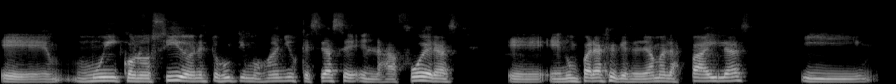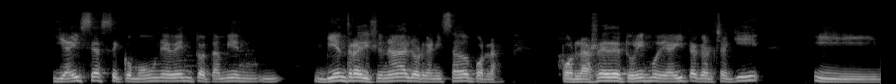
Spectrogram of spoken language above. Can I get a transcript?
eh, muy conocido en estos últimos años que se hace en las afueras, eh, en un paraje que se llama Las Pailas, y, ahí se hace como un evento también bien tradicional, organizado por la, por la red de turismo de Aguita Calchaquí, y,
